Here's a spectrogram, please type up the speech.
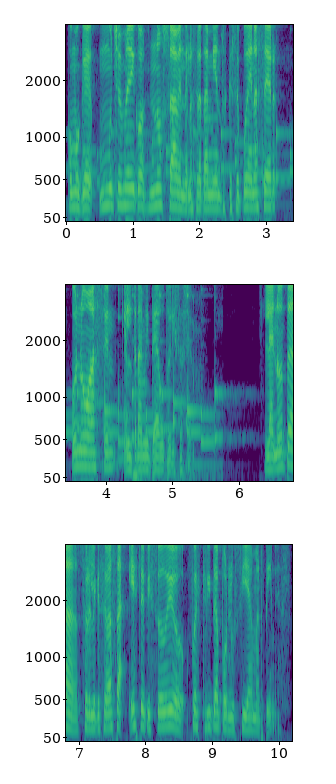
como que muchos médicos no saben de los tratamientos que se pueden hacer o no hacen el trámite de autorización. La nota sobre la que se basa este episodio fue escrita por Lucía Martínez.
